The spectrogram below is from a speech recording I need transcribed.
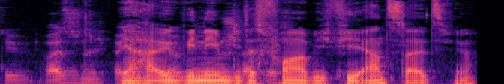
Sie, weiß ich nicht. ja, irgendwie nehmen die das stressig. Vorhabi viel ernster als wir.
